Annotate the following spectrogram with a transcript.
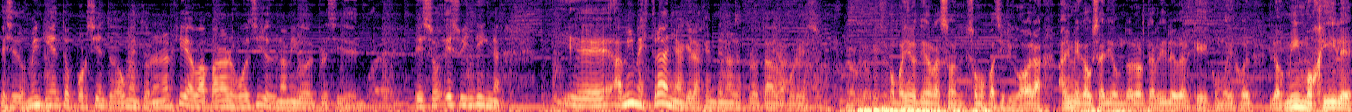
ese 2500% de aumento de la energía va a parar los bolsillos de un amigo del presidente. Eso, eso indigna. Y, eh, a mí me extraña que la gente no haya explotado por eso. Lo que el compañero tiene razón, somos pacíficos. Ahora, a mí me causaría un dolor terrible ver que, como dijo él, los mismos giles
